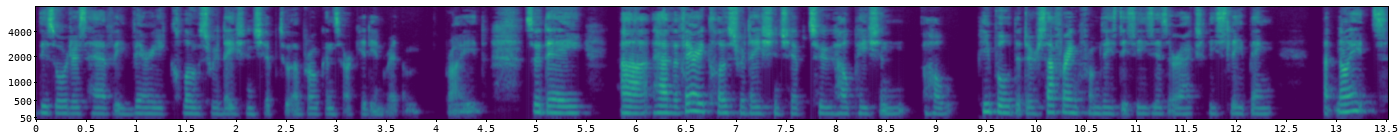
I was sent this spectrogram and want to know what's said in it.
disorders have a very close relationship to a broken circadian rhythm, right? So they uh, have a very close relationship to how patient, how people that are suffering from these diseases are actually sleeping at night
